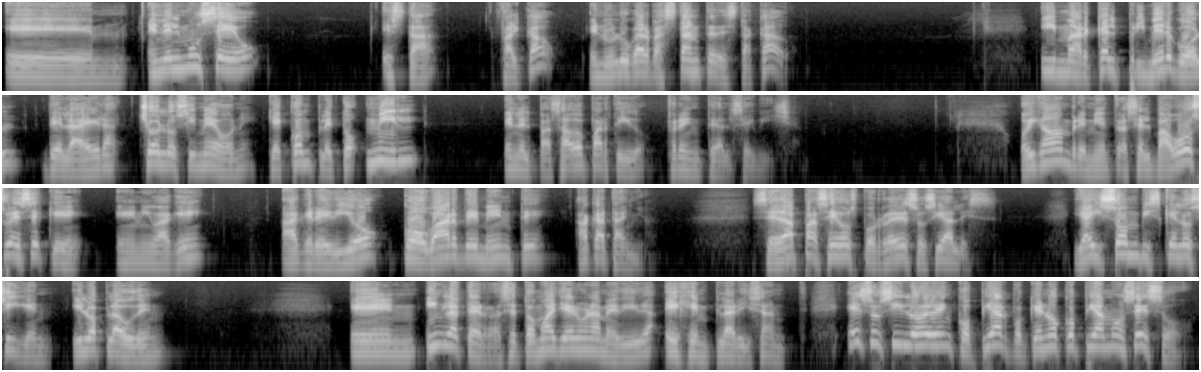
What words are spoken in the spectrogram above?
Eh, en el museo está Falcao, en un lugar bastante destacado. y marca el primer gol de la era Cholo Simeone, que completó mil en el pasado partido frente al Sevilla. Oiga, hombre, mientras el baboso ese que en Ibagué agredió cobardemente a Cataño, se da paseos por redes sociales y hay zombies que lo siguen y lo aplauden, en Inglaterra se tomó ayer una medida ejemplarizante. Eso sí lo deben copiar, ¿por qué no copiamos eso?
